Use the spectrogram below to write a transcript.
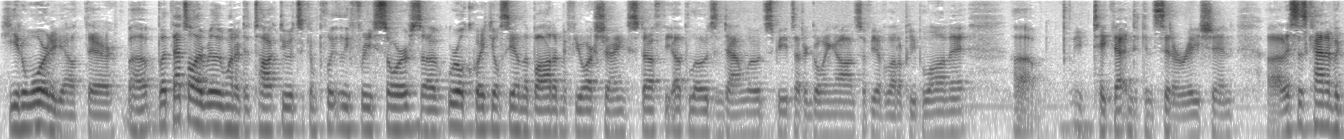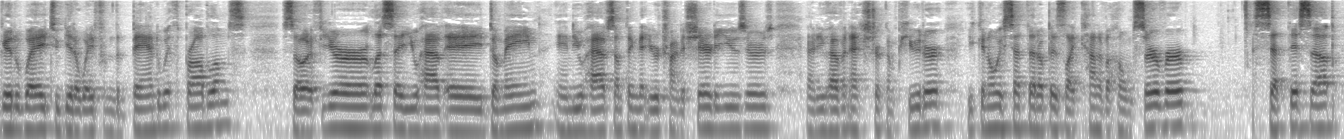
heat of warning out there. Uh, but that's all I really wanted to talk to. It's a completely free source. Uh, real quick, you'll see on the bottom if you are sharing stuff, the uploads and download speeds that are going on. So if you have a lot of people on it, you take that into consideration. Uh, this is kind of a good way to get away from the bandwidth problems. So if you're, let's say you have a domain and you have something that you're trying to share to users and you have an extra computer, you can always set that up as like kind of a home server set this up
